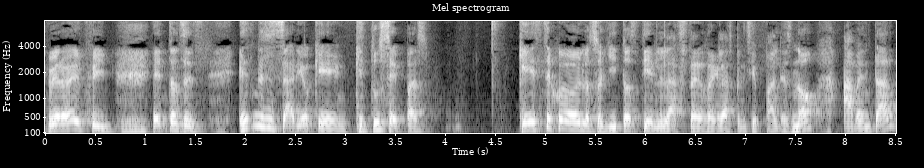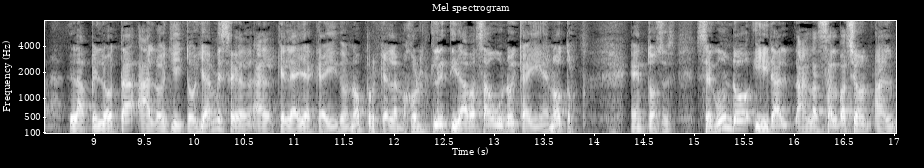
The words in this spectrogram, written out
Pero en fin. Entonces, es necesario que, que tú sepas que este juego de los hoyitos tiene las tres reglas principales, ¿no? Aventar la pelota al hoyito, llámese al, que le haya caído, ¿no? Porque a lo mejor le tirabas a uno y caía en otro. Entonces, segundo, ir a la salvación, al,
